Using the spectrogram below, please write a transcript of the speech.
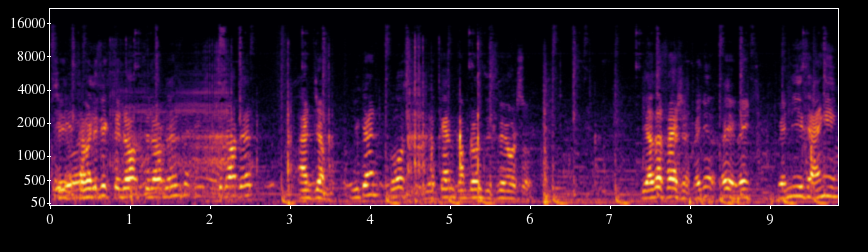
see, 76, sit down, sit down there, sit down there and jump. You can go, you can come down this way also. The other fashion, when you, hey, wait, when he is hanging,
